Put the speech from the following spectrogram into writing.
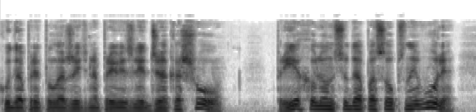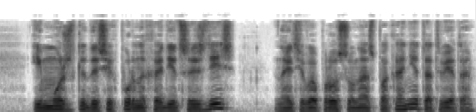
куда предположительно привезли Джека Шоу. Приехал ли он сюда по собственной воле, и может ли до сих пор находиться здесь, на эти вопросы у нас пока нет ответа.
